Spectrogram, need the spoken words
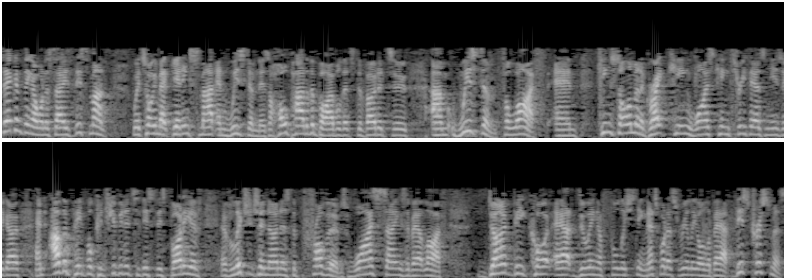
second thing I want to say is this month we're talking about getting smart and wisdom. There's a whole part of the Bible that's devoted to um, wisdom for life. And King Solomon, a great king, wise king 3,000 years ago, and other people contributed to this, this body of, of literature known as the Proverbs, wise sayings about life. Don't be caught out doing a foolish thing. That's what it's really all about. This Christmas,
